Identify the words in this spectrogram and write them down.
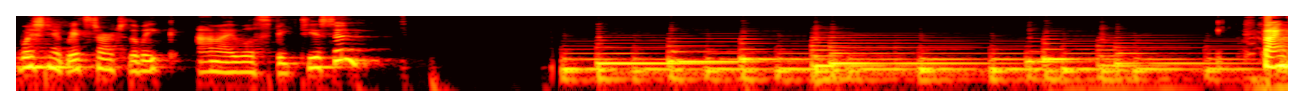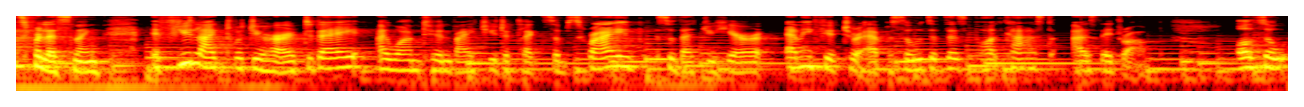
wishing you a great start to the week and I will speak to you soon. Thanks for listening. If you liked what you heard today, I want to invite you to click subscribe so that you hear any future episodes of this podcast as they drop. Also,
